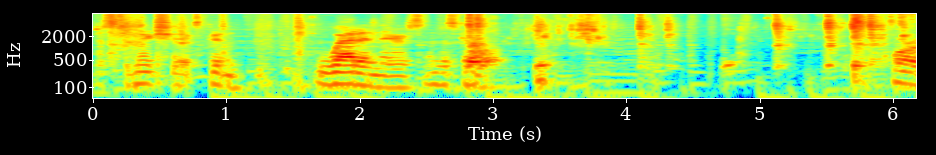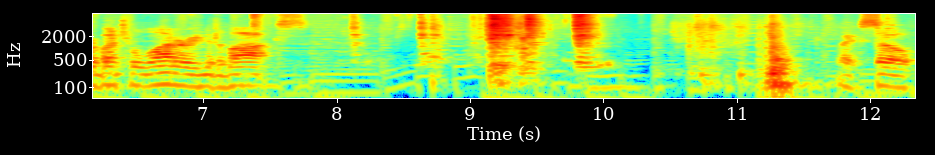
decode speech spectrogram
Just to make sure it's good and wet in there. So I'm just going to pour a bunch of water into the box. Like so.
